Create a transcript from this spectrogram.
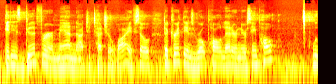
it is good for a man not to touch a wife. So the Corinthians wrote Paul a letter and they were saying, Paul,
